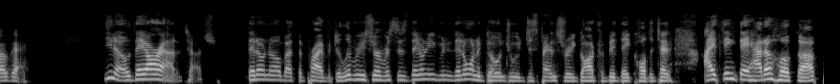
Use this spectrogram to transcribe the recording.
okay. You know, they are out of touch. They don't know about the private delivery services. They don't even, they don't want to go into a dispensary. God forbid they called it. I think they had a hookup.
